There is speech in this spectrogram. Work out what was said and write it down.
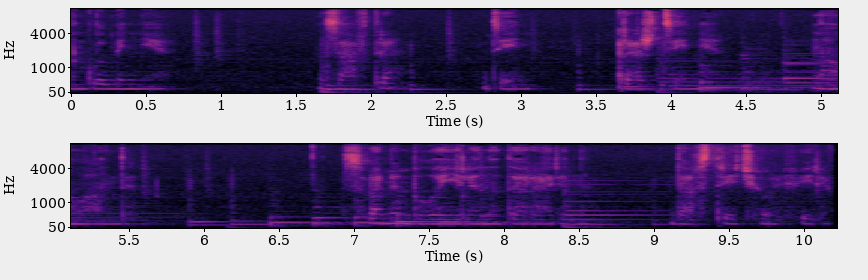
на глубине. Завтра день рождения Наланды. С вами была Елена Тарарина. До встречи в эфире.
